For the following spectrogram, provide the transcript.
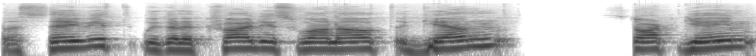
So I save it. We're going to try this one out again. Start game.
